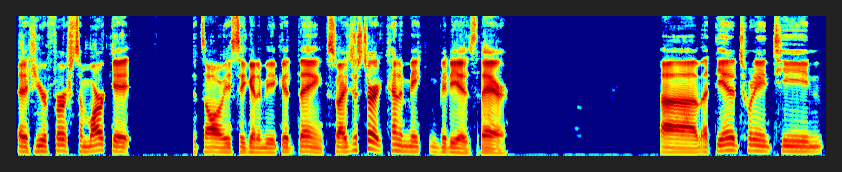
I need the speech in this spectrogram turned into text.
that if you're first to market, it's obviously going to be a good thing. So I just started kind of making videos there. Um, at the end of 2018,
